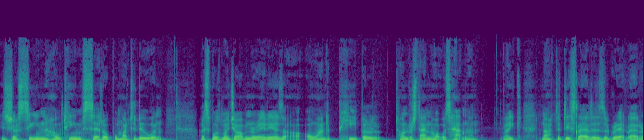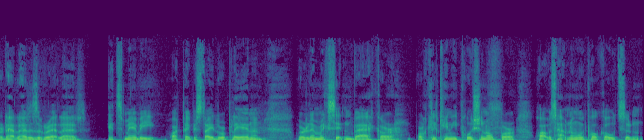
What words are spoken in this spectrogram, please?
Is just seeing how teams set up and what to do and. I suppose my job in the radio is I I people to understand what was happening. Like, not that this lad is a great lad or that lad is a great lad. It's maybe what type of style we're playing and were Limerick sitting back or or Kilkenny pushing up or what was happening with puck outs and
